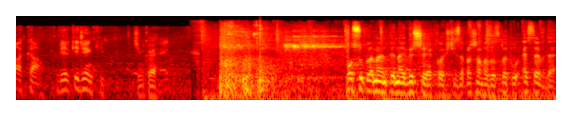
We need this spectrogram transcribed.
AK, wielkie dzięki. Dziękuję. Po suplementy najwyższej jakości zapraszam Was do sklepu SFD.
